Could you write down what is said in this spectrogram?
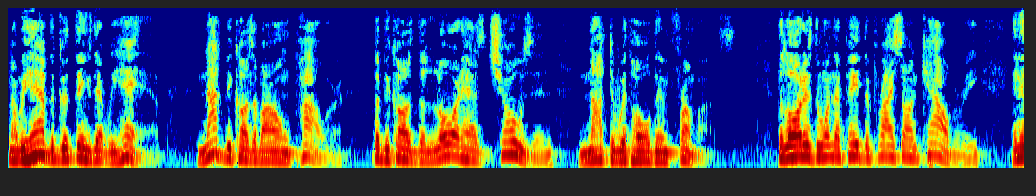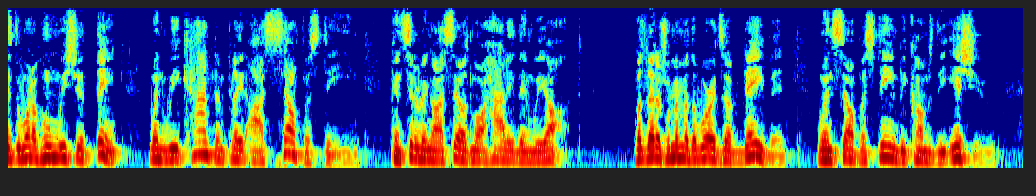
Now we have the good things that we have, not because of our own power, but because the Lord has chosen not to withhold them from us. The Lord is the one that paid the price on Calvary and is the one of whom we should think when we contemplate our self-esteem, considering ourselves more highly than we ought. But let us remember the words of David when self-esteem becomes the issue,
